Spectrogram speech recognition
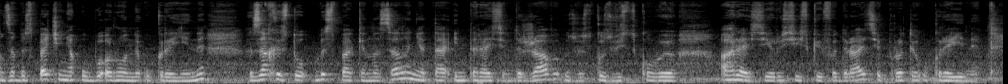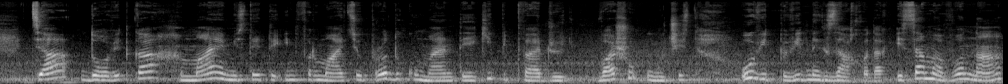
забезпечення оборони України, захисту безпеки населення та інтересів держави у зв'язку з військовою агресією Російської Федерації проти України. Ця довідка має містити інформацію про документи, які підтверджують вашу участь у відповідних заходах, і саме вона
